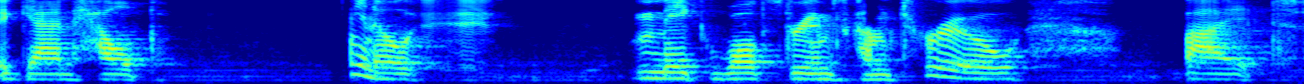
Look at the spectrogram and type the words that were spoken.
again help you know make Walt's dreams come true. But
